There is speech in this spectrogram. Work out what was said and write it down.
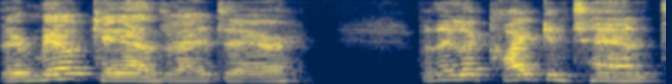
Their milk cans right there. But they look quite content.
